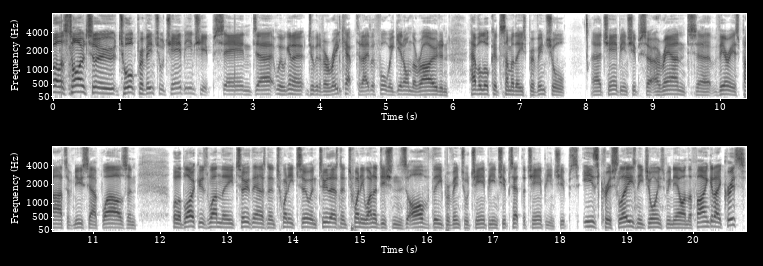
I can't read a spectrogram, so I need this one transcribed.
Well, it's time to talk provincial championships, and uh, we are going to do a bit of a recap today before we get on the road and have a look at some of these provincial uh, championships around uh, various parts of New South Wales. And well, the bloke who's won the 2022 and 2021 editions of the provincial championships at the championships is Chris Lees, and he joins me now on the phone. G'day, Chris.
